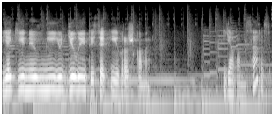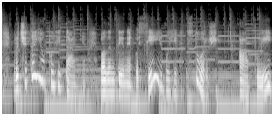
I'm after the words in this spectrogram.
які не вміють ділитися іграшками? Я вам зараз прочитаю оповідання Валентини Осєєвої Сторож. А ви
